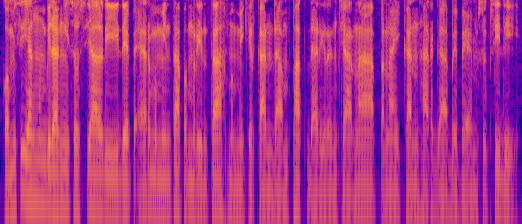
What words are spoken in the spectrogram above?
Komisi yang membidangi sosial di DPR meminta pemerintah memikirkan dampak dari rencana penaikan harga BBM subsidi.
